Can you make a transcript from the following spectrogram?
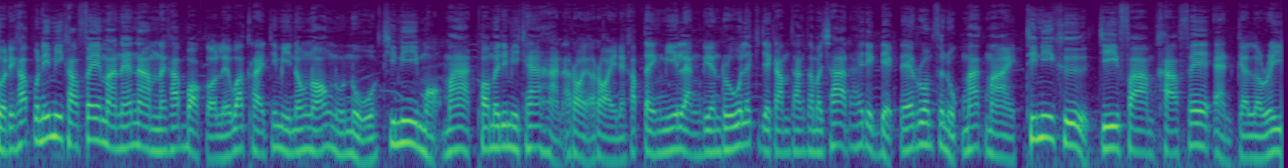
สวัสดีครับ วันนี้มีคาเฟ่มาแนะนำนะครับ บอกก่อนเลยว่าใครที่มีน้องๆ หนูๆ ที่นี่เหมาะมาก เพราะไม่ได้มีแค่อาหารอร่อยๆ นะครับ แต่ยังมีแหล่งเรียนรู้และกิจกรรมทางธรรมชาติให้เด็กๆ ได้ร่วมสนุกมากมาย ที่นี่คือ G Farm Cafe and Gallery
